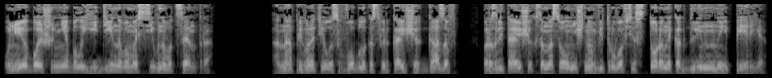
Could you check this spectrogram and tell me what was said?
У нее больше не было единого массивного центра. Она превратилась в облако сверкающих газов, разлетающихся на солнечном ветру во все стороны, как длинные перья.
